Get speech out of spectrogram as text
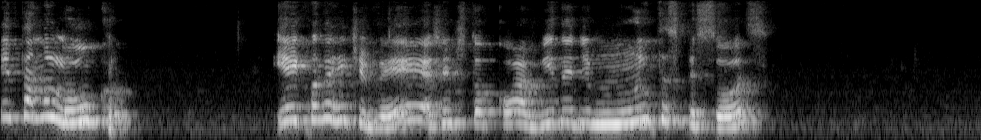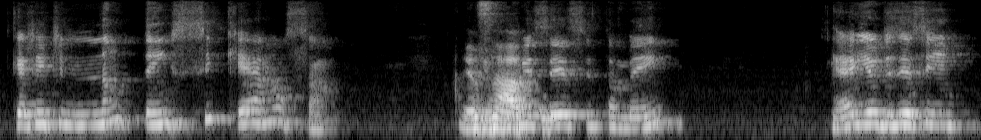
a gente está no lucro. E aí, quando a gente vê, a gente tocou a vida de muitas pessoas que a gente não tem sequer noção. Exato. Eu comecei assim também, né? e eu dizia assim:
